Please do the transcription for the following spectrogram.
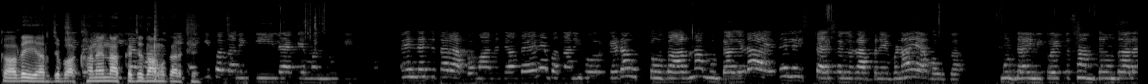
ਕਾਦੇ ਯਾਰ ਜਵਾਖਾਂ ਨੇ ਨੱਕ 'ਚ ਦਮ ਕਰਕੇ। ਕੀ ਪਤਾ ਨਹੀਂ ਕੀ ਲੈ ਕੇ ਮੰਨੂਗੀ। ਇੰਨੇ ਚ ਤਾਂ ਰੱਬ ਮੰਨ ਜਾਂਦਾ ਇਹਨੇ ਪਤਾ ਨਹੀਂ ਹੋਰ ਕਿਹੜਾ ਉੱਤੋਂ ਉਤਾਰਨਾ। ਮੁੰਡਾ ਜਿਹੜਾ ਇਹਦੇ ਲਈ ਸਪੈਸ਼ਲ ਰੱਬ ਨੇ ਬਣਾਇਆ ਹੋਊਗਾ। ਮੁੰਡਾ ਹੀ ਨਹੀਂ ਕੋਈ ਪਸੰਦ ਆਉਂਦਾ ਲੈ।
